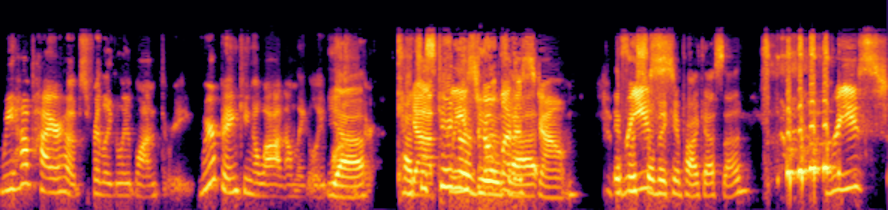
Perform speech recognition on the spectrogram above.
We have higher hopes for Legally Blonde 3. We're banking a lot on Legally Blonde Yeah. 3. Catch yeah, us doing please don't of let us that down. if we're still Reese- making a podcast then. Reese,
